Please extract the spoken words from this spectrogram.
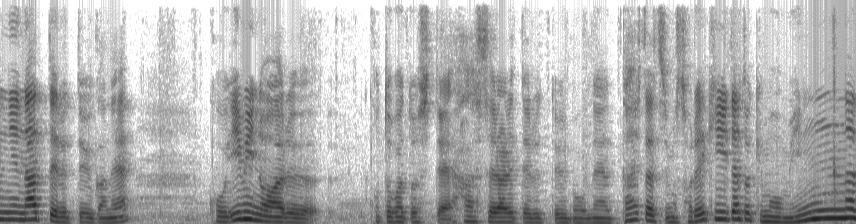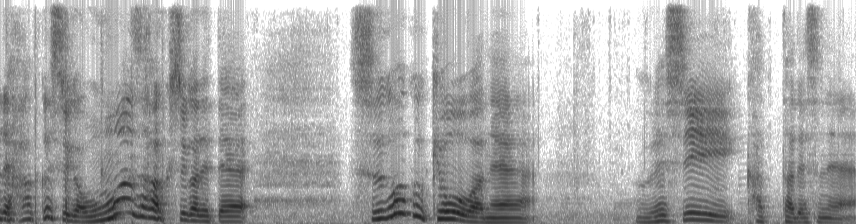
になってるっていうかねこう意味のある言葉として発せられてるっていうのをね私たちもそれ聞いた時もみんなで拍手が思わず拍手が出てすごく今日はね嬉しかったですね。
